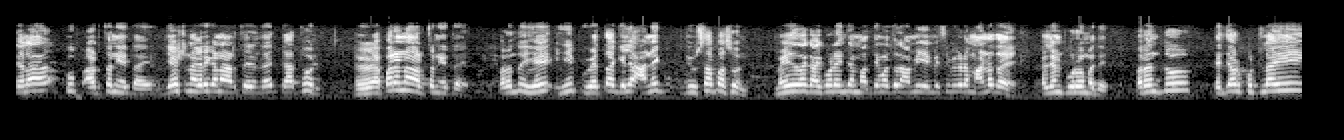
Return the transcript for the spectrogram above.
त्याला खूप अडचण येत आहे. ज्येष्ठ नागरिकांना अडचण येत आहे त्यातून व्यापाऱ्यांना अडचण येत आहे. परंतु हे ही व्यथा गेल्या अनेक दिवसापासून महेशदा गायकवाड यांच्या माध्यमातून आम्ही एम एसकडे मांडत आहे कल्याण पूर्वमध्ये. परंतु त्याच्यावर कुठलाही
